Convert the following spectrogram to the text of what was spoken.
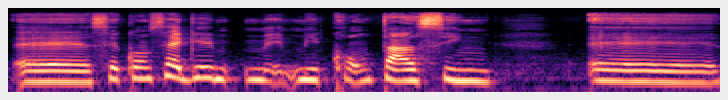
É, você consegue me, me contar assim é,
